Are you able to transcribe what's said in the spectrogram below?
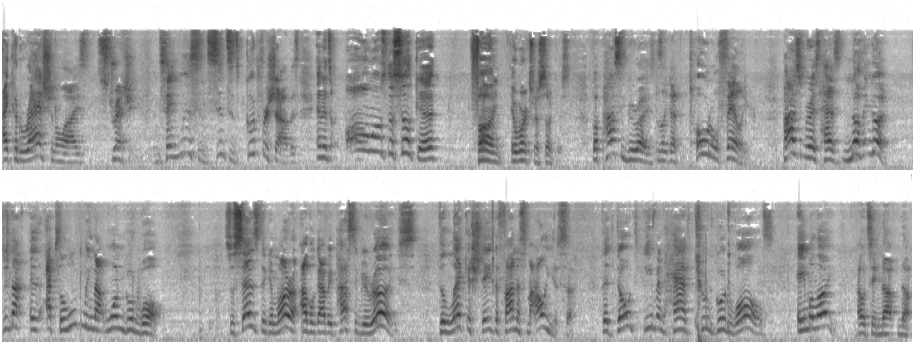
I could rationalize stretching and say, listen, since it's good for Shabbos and it's almost a sukkah, fine, it works for sukkahs. But Pasi Birais is like a total failure. Pasi Birais has nothing good. There's not, there's absolutely not one good wall. So says the Gemara, Avogabe Pasi Birais, the Leka Shtei Defanis Ma'al Yisa, that don't even have two good walls, Amalai. I would say no, no.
